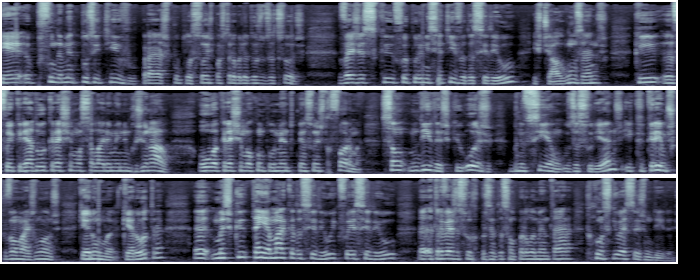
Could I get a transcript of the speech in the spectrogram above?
que é profundamente positivo para as populações, para os trabalhadores dos Açores. Veja-se que foi por iniciativa da CDU, isto já há alguns anos, que eh, foi criado o acréscimo ao salário mínimo regional ou acréscimo ao complemento de pensões de reforma. São medidas que hoje beneficiam os açorianos e que queremos que vão mais longe, quer uma, quer outra, eh, mas que têm a marca da CDU e que foi a CDU, eh, através da sua representação parlamentar, que conseguiu essas medidas.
